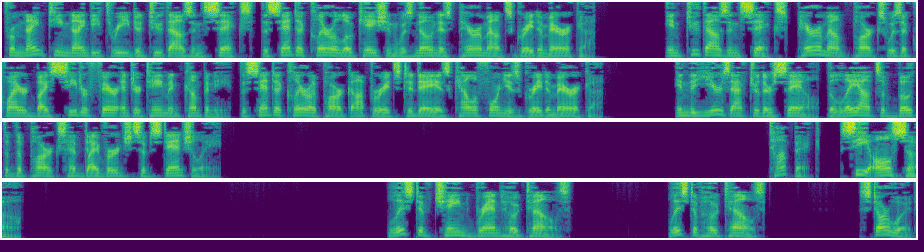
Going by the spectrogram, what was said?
From 1993 to 2006, the Santa Clara location was known as Paramount's Great America. In 2006, Paramount Parks was acquired by Cedar Fair Entertainment Company. The Santa Clara Park operates today as California's Great America. In the years after their sale, the layouts of both of the parks have diverged substantially. See also List of chained brand hotels. List of hotels. Starwood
